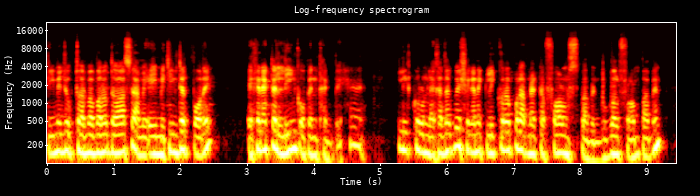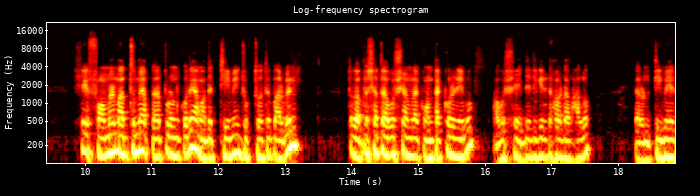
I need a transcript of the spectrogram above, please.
টিমে যুক্ত হওয়ার ব্যাপারও দেওয়া আছে। আমি এই মিটিংটার পরে এখানে একটা লিঙ্ক ওপেন থাকবে হ্যাঁ? ক্লিক করুন, লেখা থাকবে। সেখানে ক্লিক করার পর আপনি একটা ফর্মস পাবেন গুগল ফর্ম পাবেন। সেই ফর্মের মাধ্যমে আপনারা পূরণ করে আমাদের টিমে যুক্ত হতে পারবেন। তবে আপনার সাথে অবশ্যই আমরা কন্ট্যাক্ট করে নেব। অবশ্যই ডেডিকেটেড হওয়াটা ভালো। কারণ টিমের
